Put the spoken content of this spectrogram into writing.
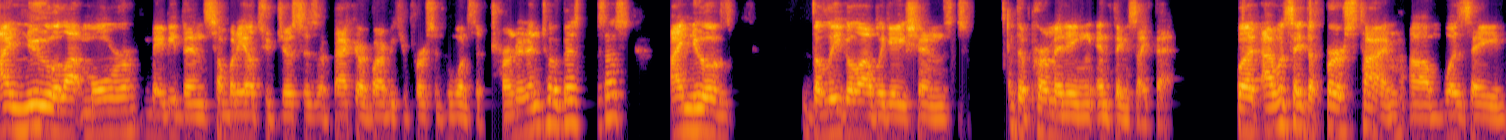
I knew a lot more maybe than somebody else who just is a backyard barbecue person who wants to turn it into a business. I knew of the legal obligations, the permitting, and things like that. But I would say the first time um, was a,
